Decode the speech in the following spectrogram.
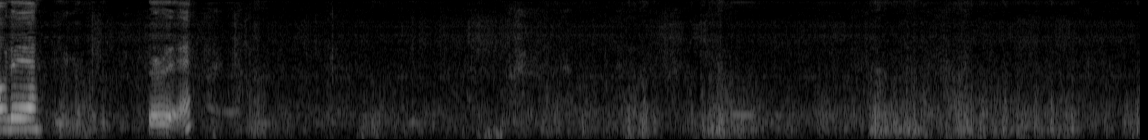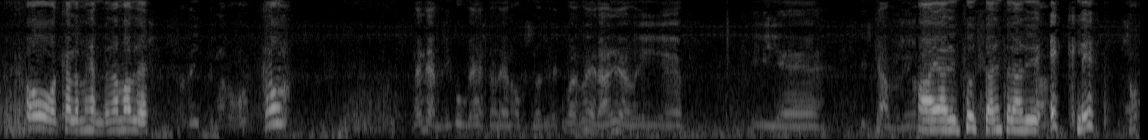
Om det är... Tror du det? Åh, vad kall om händerna man blir. Så lite man var. Ja. Men den blir god att äta den också. Vad vad är det han gör i, eh, i eh, Discovery? Ja, ja, du pussar inte den. Det är äckligt. Så.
